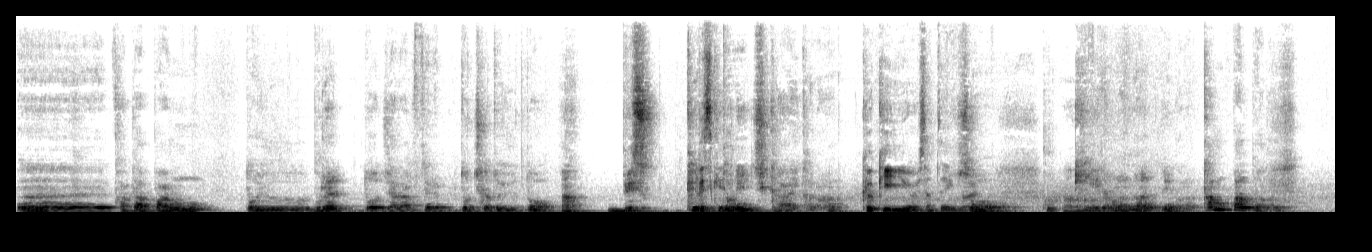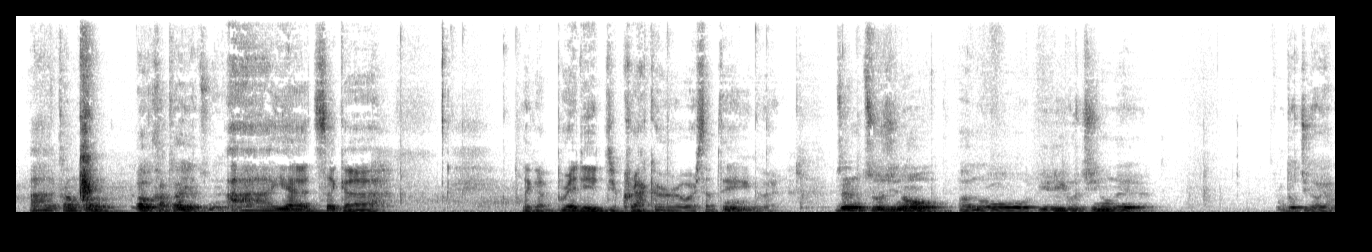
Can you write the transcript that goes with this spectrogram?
うーん肩パンっというブレッドじゃなくてねどっちかというと Uh, ビスケットに近いかな cookie or something? or- そうクッキーでもなんていうのかな乾パンってわかる？Ah, 乾パンあ硬いやつね ah, yeah, it's like a like a breaded cracker or something. Mm. 全通寺のあの入り口のねどっち側やろ？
